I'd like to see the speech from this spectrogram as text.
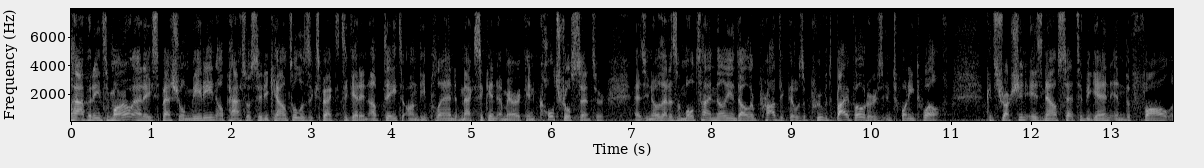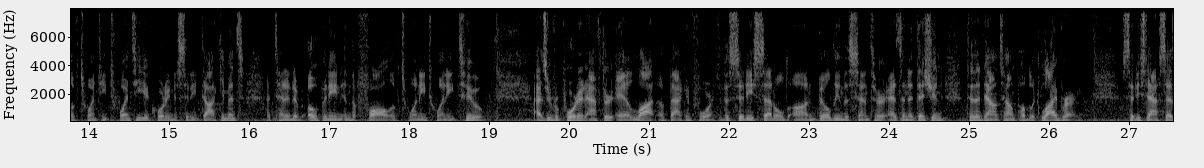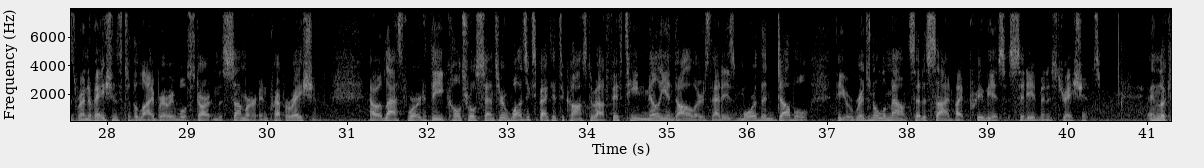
Happening tomorrow at a special meeting, El Paso City Council is expected to get an update on the planned Mexican American Cultural Center. As you know, that is a multi-million dollar project that was approved by voters in 2012. Construction is now set to begin in the fall of 2020, according to city documents, a tentative opening in the fall of 2022. As you've reported, after a lot of back and forth, the city settled on building the center as an addition to the downtown public library. City staff says renovations to the library will start in the summer in preparation. Now, at last word, the cultural center was expected to cost about $15 million. That is more than double the original amount set aside by previous city administrations. And look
